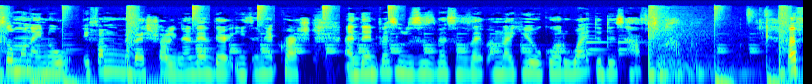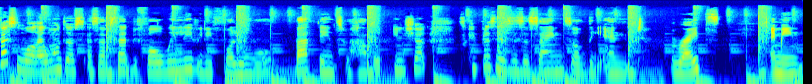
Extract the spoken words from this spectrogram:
someone I know, a family member is traveling, and then there is an air crash, and then person loses person's life. I'm like, yo, God, why did this have to happen? But first of all, I want us, as I've said before, we live in a fallen world. Bad things will happen. In short, scripture says it's a signs of the end, right? I mean,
